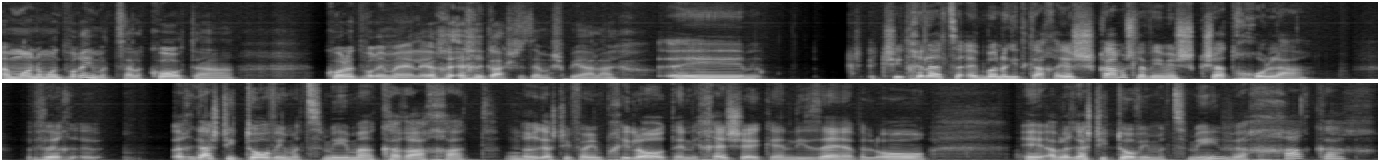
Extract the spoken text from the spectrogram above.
המון המון דברים, הצלקות, ה... כל הדברים האלה. איך, איך הרגשת שזה משפיע עלייך? אה, כשהתחילה, בוא נגיד ככה, יש כמה שלבים, יש כשאת חולה, והרגשתי טוב עם עצמי, עם הקרחת. הרגשתי לפעמים בחילות, אין לי חשק, אין לי זה, אבל לא... אה, אבל הרגשתי טוב עם עצמי, ואחר כך,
